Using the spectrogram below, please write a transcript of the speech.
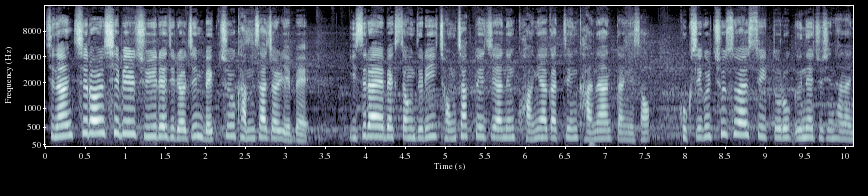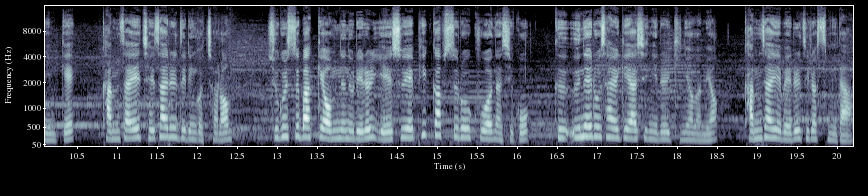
지난 7월 10일 주일에 드려진 맥주 감사절 예배. 이스라엘 백성들이 정착되지 않은 광야 같은 가나안 땅에서 곡식을 추수할 수 있도록 은혜 주신 하나님께 감사의 제사를 드린 것처럼 죽을 수밖에 없는 우리를 예수의 피값으로 구원하시고 그 은혜로 살게 하신 이를 기념하며 감사 예배를 드렸습니다.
